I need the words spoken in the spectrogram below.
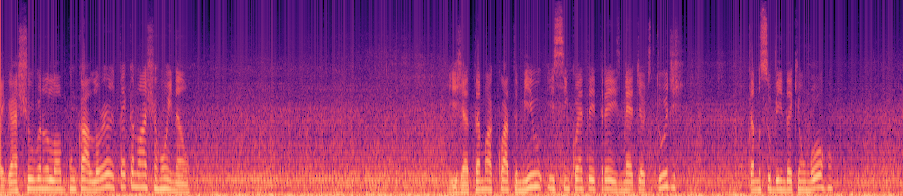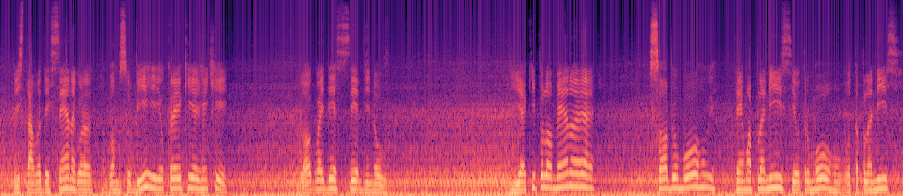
Pegar chuva no lombo com calor até que eu não acho ruim não. E já estamos a 4.053 metros de altitude. Estamos subindo aqui um morro. Estava descendo, agora vamos subir E eu creio que a gente logo vai descer de novo. E aqui pelo menos é Sobe o morro e tem uma planície, outro morro, outra planície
